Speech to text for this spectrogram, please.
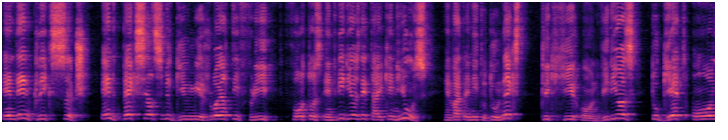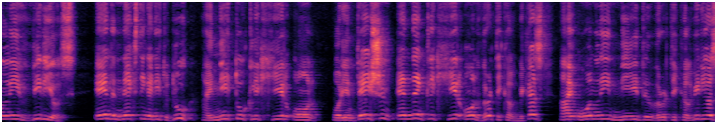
and then click search and Pexels will give me royalty free photos and videos that I can use. And what I need to do next, click here on videos to get only videos. And the next thing I need to do, I need to click here on orientation and then click here on vertical because I only need vertical videos.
